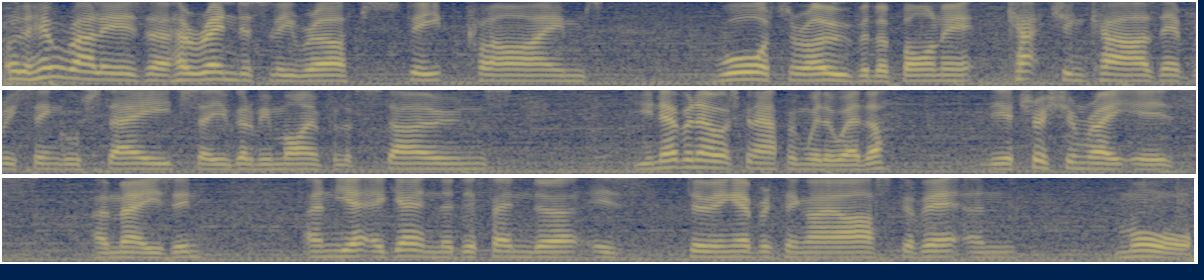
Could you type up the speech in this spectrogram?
Well, the hill rally is a horrendously rough, steep climbs, water over the bonnet, catching cars every single stage, so you've got to be mindful of stones. You never know what's going to happen with the weather. The attrition rate is amazing and yet again the defender is doing everything I asked of it and more.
